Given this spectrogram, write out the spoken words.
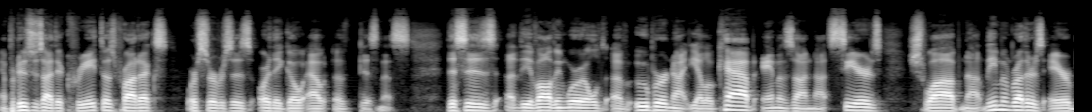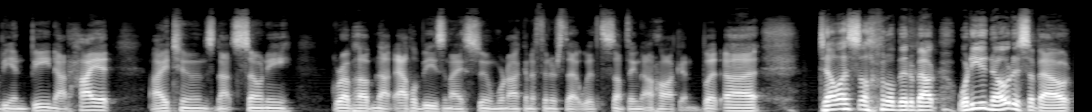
and producers either create those products or services or they go out of business. This is uh, the evolving world of Uber, not Yellow Cab, Amazon, not Sears, Schwab, not Lehman Brothers, Airbnb, not Hyatt, iTunes, not Sony, Grubhub, not Applebee's, and I assume we're not going to finish that with something not Hawken. But uh, tell us a little bit about what do you notice about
